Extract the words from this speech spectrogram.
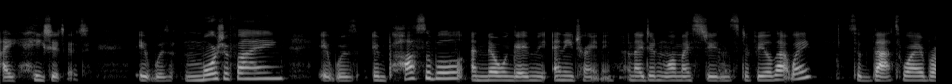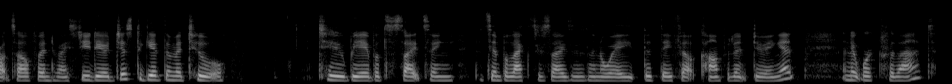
I hated it. It was mortifying, it was impossible, and no one gave me any training. And I didn't want my students to feel that way. So that's why I brought Solfa into my studio, just to give them a tool to be able to sight sing the simple exercises in a way that they felt confident doing it. And it worked for that.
